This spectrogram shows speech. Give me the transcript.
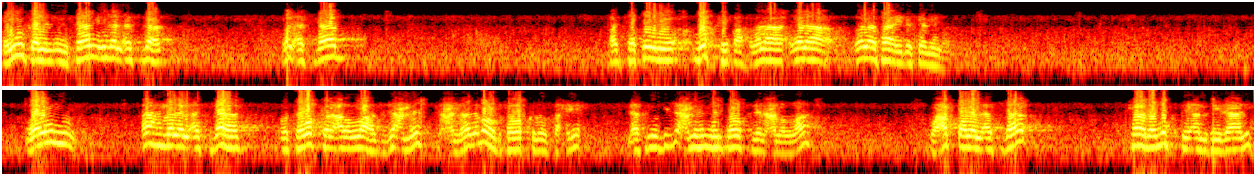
فيوكل الإنسان إلى الأسباب. والأسباب قد تكون محققة ولا ولا ولا فائدة منها. وإن أهمل الأسباب وتوكل على الله بزعمه مع أن هذا ما هو بتوكل صحيح لكنه بزعمه أنه توكل على الله. وعطل الأسباب كان مخطئا في ذلك.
